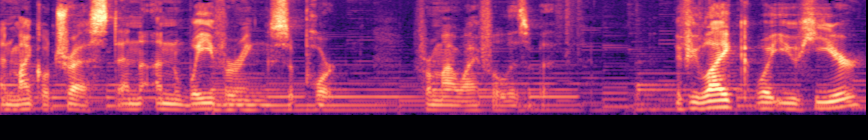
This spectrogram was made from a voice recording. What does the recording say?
and Michael Trest, and unwavering support from my wife Elizabeth. If you like what you hear,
